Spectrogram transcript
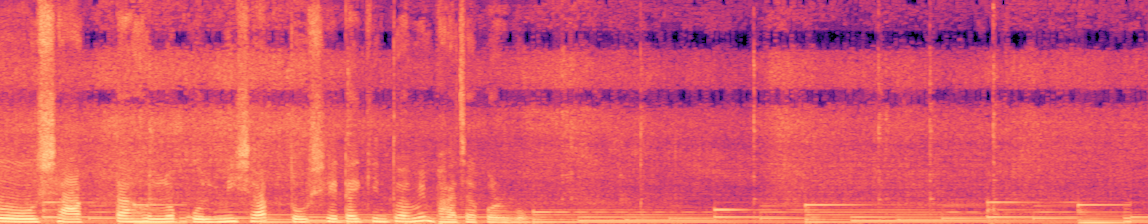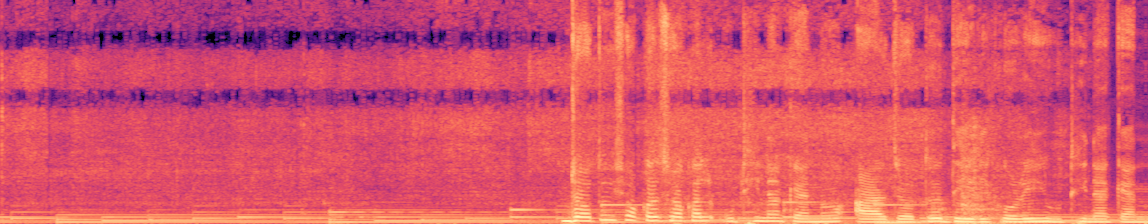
তো শাকটা হলো কলমি শাক, তো সেটাই কিন্তু আমি ভাজা করব। যতই সকাল সকাল উঠি না কেন, আর যত দেরি করেই উঠি না কেন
